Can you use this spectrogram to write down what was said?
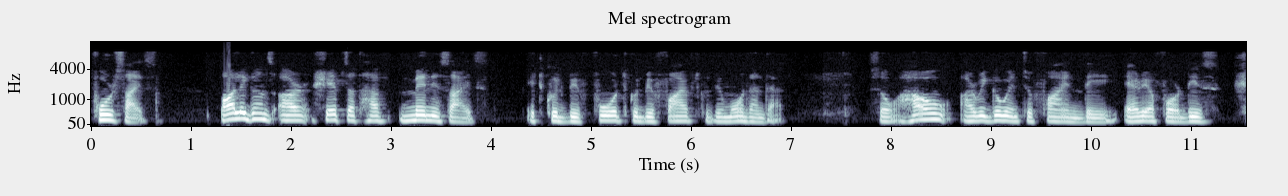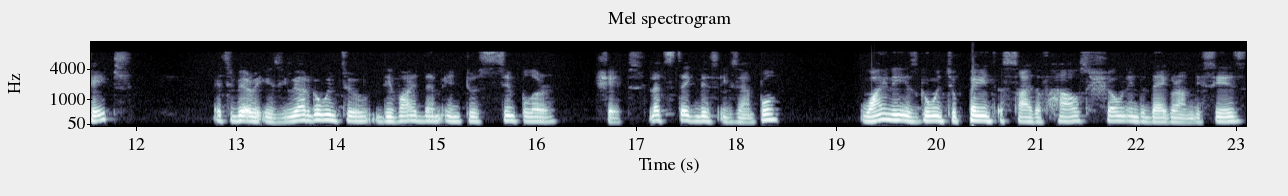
four sides. Polygons are shapes that have many sides. It could be four it could be five it could be more than that. So how are we going to find the area for these shapes it's very easy. We are going to divide them into simpler shapes. Let's take this example. Winnie is going to paint a side of house shown in the diagram. This is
